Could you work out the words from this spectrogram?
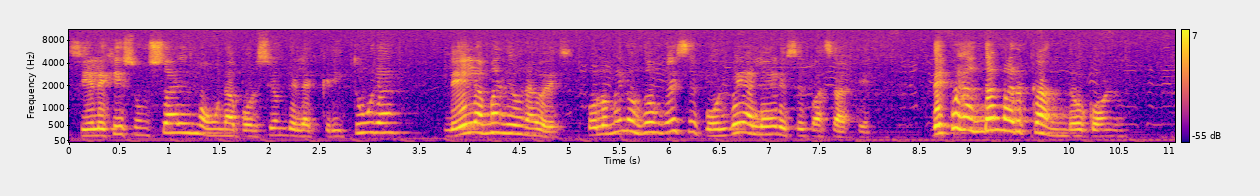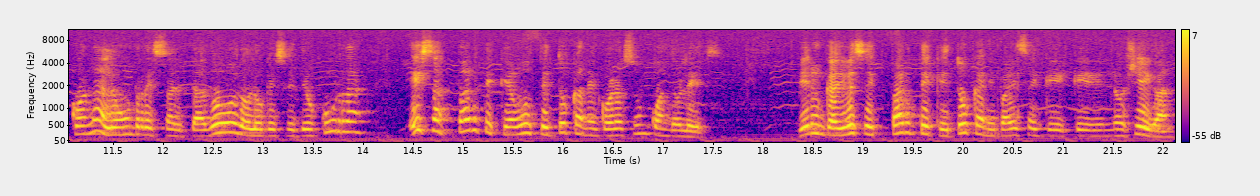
Si elegís un salmo, una porción de la escritura, léela más de una vez. Por lo menos dos veces volvé a leer ese pasaje. Después anda marcando con, con algo, un resaltador o lo que se te ocurra, esas partes que a vos te tocan el corazón cuando lees. Vieron que hay veces partes que tocan y parece que, que nos llegan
